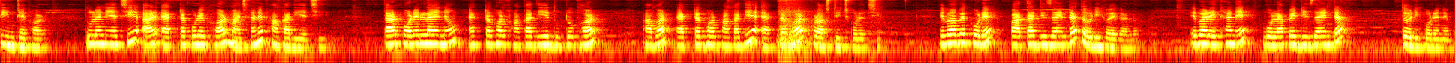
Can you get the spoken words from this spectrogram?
তিনটে ঘর। তুলে নিয়েছি আর একটা করে ঘর মাঝখানে ফাঁকা দিয়েছি। তার পরের লাইনেও একটা ঘর ফাঁকা দিয়ে দুটো ঘর, আবার একটা ঘর ফাঁকা দিয়ে একটা ঘর ক্রস স্টিচ করেছি। এভাবে করে পাতার ডিজাইনটা তৈরি হয়ে গেল। এবার এখানে গোলাপের ডিজাইনটা তৈরি করে নেব।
